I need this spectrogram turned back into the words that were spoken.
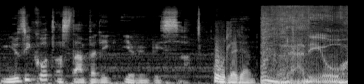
musicot, aztán pedig jövünk vissza. Úgy legyen. Rádió.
